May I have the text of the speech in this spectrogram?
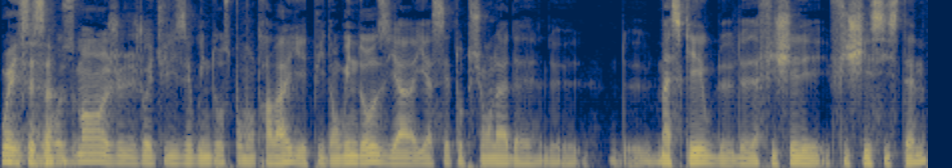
Oui, c'est ça. Heureusement, je, dois utiliser Windows pour mon travail, et puis dans Windows, il y a, y a cette option-là de, de, de, masquer ou d'afficher les fichiers système.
